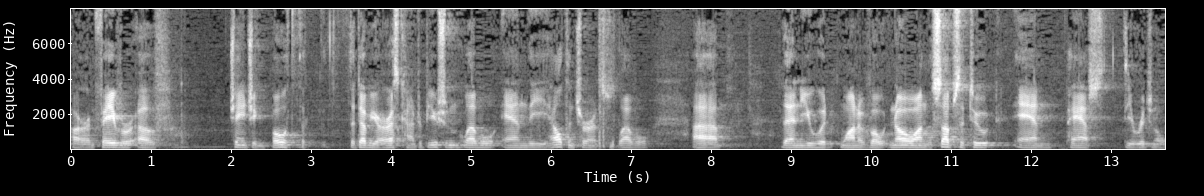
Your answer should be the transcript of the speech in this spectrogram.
are in favor of changing both the the WRS contribution level and the health insurance level, uh, then you would want to vote no on the substitute and pass the original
